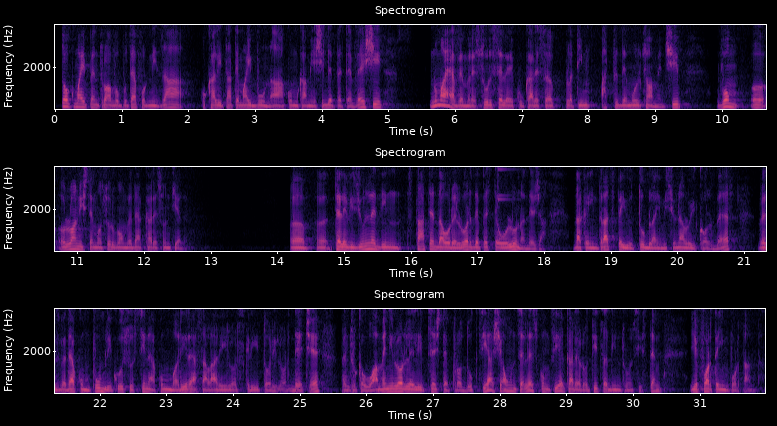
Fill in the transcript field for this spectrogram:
tocmai pentru a vă putea furniza o calitate mai bună, acum că am ieșit de pe TV și nu mai avem resursele cu care să plătim atât de mulți oameni, și vom uh, lua niște măsuri, vom vedea care sunt ele. Uh, uh, televiziunile din state dau reluări de peste o lună deja. Dacă intrați pe YouTube la emisiunea lui Colbert, veți vedea cum publicul susține acum mărirea salariilor scriitorilor. De ce? Pentru că oamenilor le lipsește producția și au înțeles cum fiecare rotiță dintr-un sistem e foarte importantă.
